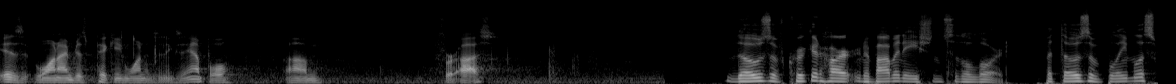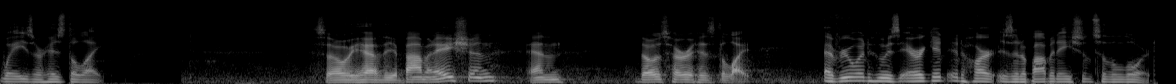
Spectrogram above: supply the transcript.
is one, I'm just picking one as an example um, for us. Those of crooked heart and abomination to the Lord, but those of blameless ways are his delight. So we have the abomination, and those are his delight. Everyone who is arrogant in heart is an abomination to the Lord.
